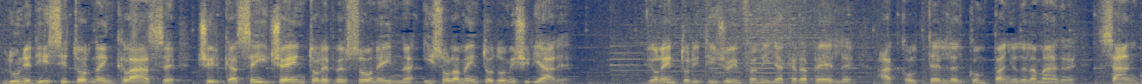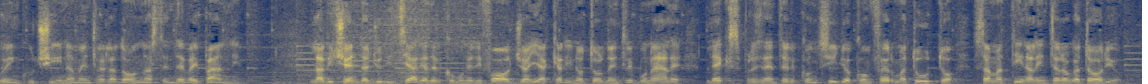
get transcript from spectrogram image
lunedì si torna in classe, circa 600 le persone in isolamento domiciliare. Violento litigio in famiglia Carapelle, accoltella il compagno della madre, sangue in cucina mentre la donna stendeva i panni. La vicenda giudiziaria del comune di Foggia, Iaccarino torna in tribunale, l'ex presidente del consiglio conferma tutto, stamattina all'interrogatorio.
